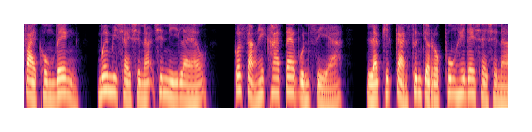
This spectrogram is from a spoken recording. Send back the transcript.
ฝ่ายคงเบ้งเมื่อมีชัยชนะเช่นนี้แล้ว ก็สั่งให้ฆ่าแต้บุญเสีย แล้วคิดการซึ่งจะรบพุ่งให้ได้ชัยชนะ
